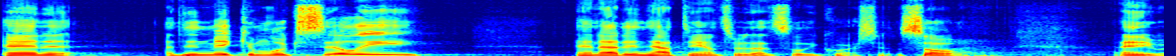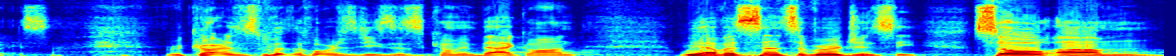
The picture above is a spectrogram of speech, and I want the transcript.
and it, I didn't make him look silly, and I didn't have to answer that silly question. So, anyways, regardless of what the horse Jesus is coming back on, we have a sense of urgency. So, um,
